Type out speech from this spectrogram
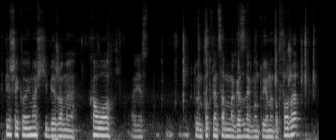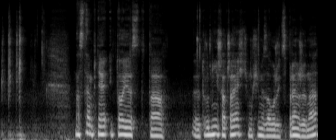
W pierwszej kolejności bierzemy koło, jest, którym podkręcamy magazynek, montujemy w otworze. Następnie, i to jest ta y, trudniejsza część, musimy założyć sprężynę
